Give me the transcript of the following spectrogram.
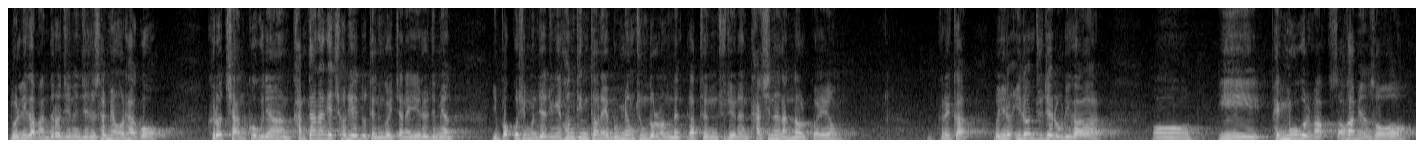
논리가 만들어지는지를 설명을 하고 그렇지 않고 그냥 간단하게 처리해도 되는 거 있잖아요. 예를 들면 입법고시 문제 중에 헌팅턴의 문명 충돌론 같은 주제는 다시는 안 나올 거예요. 그러니까 뭐 이런 이런 주제를 우리가 어, 이 백목을 막 써가면서 어?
